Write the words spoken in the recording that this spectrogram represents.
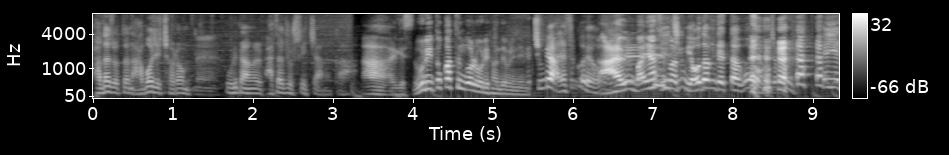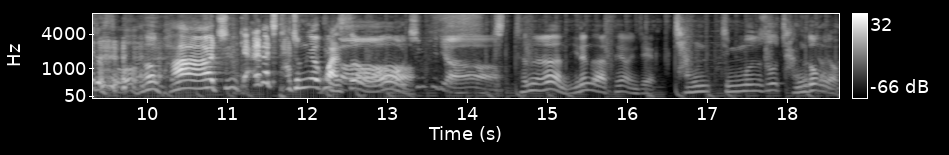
받아줬던 아버지처럼 우리 당을 받아줄 수 있지 않을까. 아 알겠습니다. 우리 똑같은 걸로 우리 강 대표님. 준비 안 했을 거예요. 아 많이 하신 것 같. 지금 여당 됐다고 조금 해이해졌어. 형 봐, 지금 깨알같이 다 정리하고 왔어. 친필이야. 저는 이런 것 같아요. 이제 장 김문수, 장동혁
